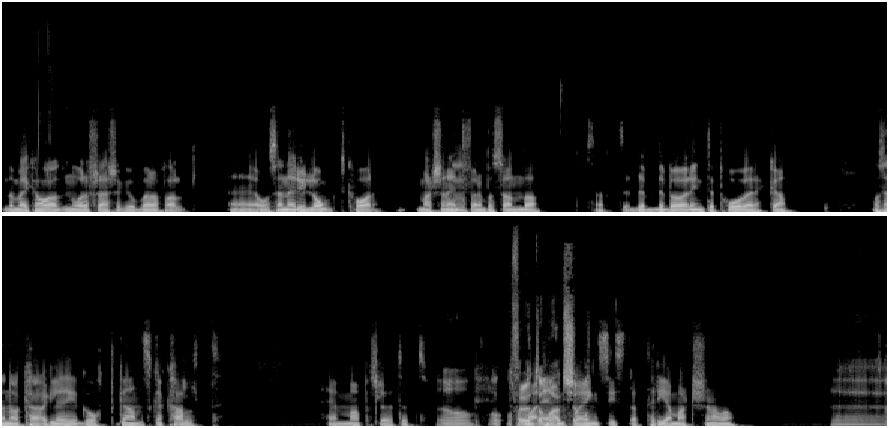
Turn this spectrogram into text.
de verkar ha några fräscha gubbar i alla fall. Eh, och sen är det ju långt kvar. Matchen är mm. inte förrän på söndag. Så det, det, bör inte påverka. Och sen har Cagliari gått ganska kallt hemma på slutet. Ja, och förutom de har en poäng sista tre matcherna va? Eh,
